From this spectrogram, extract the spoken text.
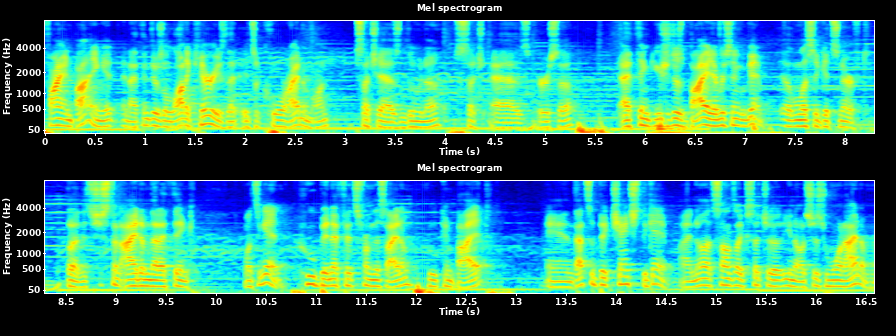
fine buying it, and I think there's a lot of carries that it's a core item on, such as Luna, such as Ursa, I think you should just buy it every single game, unless it gets nerfed. But it's just an item that I think, once again, who benefits from this item, who can buy it, and that's a big change to the game. I know that sounds like such a, you know, it's just one item,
